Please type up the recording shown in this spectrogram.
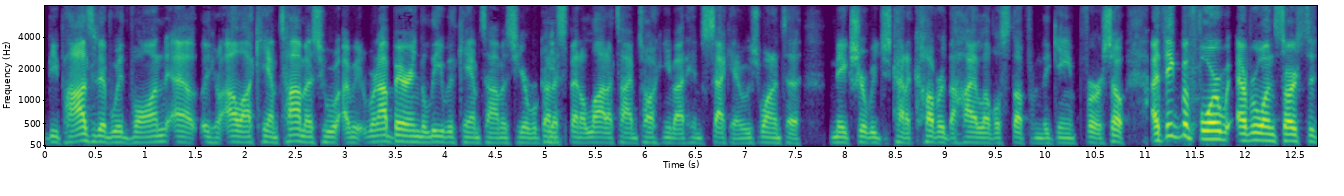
be positive with Vaughn, uh, you know, a la Cam Thomas, who I mean, we're not bearing the lead with Cam Thomas here. We're going to yeah. spend a lot of time talking about him second. We just wanted to make sure we just kind of covered the high level stuff from the game first. So I think before everyone starts to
